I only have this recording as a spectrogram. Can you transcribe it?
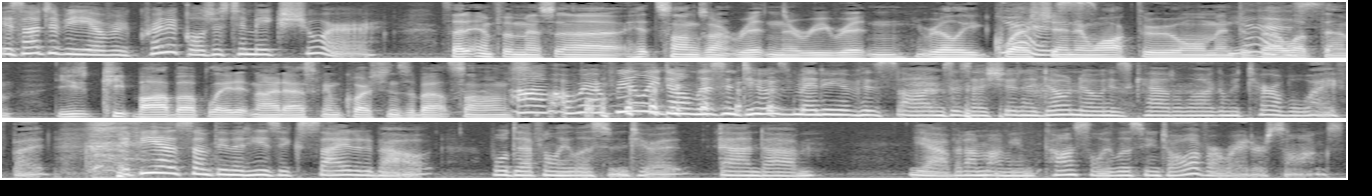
it's not to be overcritical, just to make sure. It's that infamous uh, hit songs aren't written; they're rewritten. You really question Yes. and walk through them and Yes. develop them. Do you keep Bob up late at night asking him questions about songs? Um, I really don't listen to as many of his songs as I should. I don't know his catalog. I'm a terrible wife, but if he has something that he's excited about, we'll definitely listen to it. And um, yeah, but I'm, I mean, constantly listening to all of our writers' songs.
